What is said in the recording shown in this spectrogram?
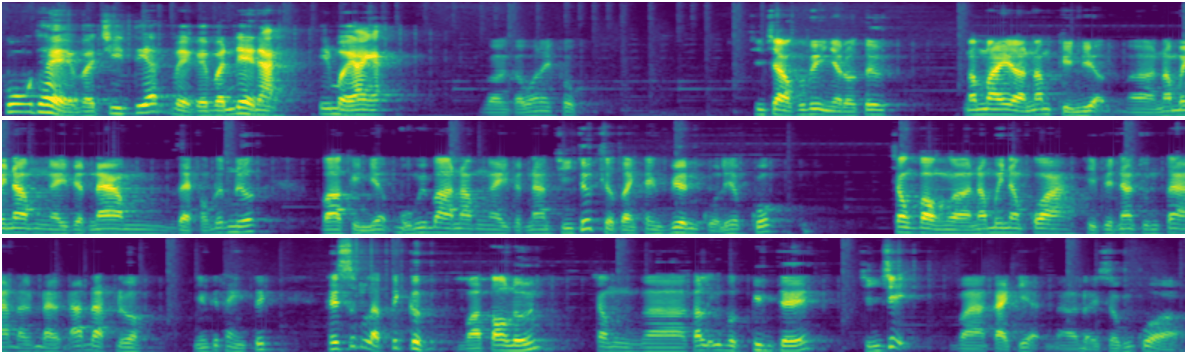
cụ thể và chi tiết về cái vấn đề này. Xin mời anh ạ. Vâng cảm ơn anh Phục. Xin chào quý vị nhà đầu tư. Năm nay là năm kỷ niệm à, 50 năm ngày Việt Nam giải phóng đất nước và kỷ niệm 43 năm ngày Việt Nam chính thức trở thành thành viên của Liên Hợp Quốc trong vòng ờ, 50 năm qua thì Việt Nam chúng ta đã, đã, đã đạt được những cái thành tích hết sức là tích cực và to lớn trong ờ, các lĩnh vực kinh tế, chính trị và cải thiện ờ, đời sống của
